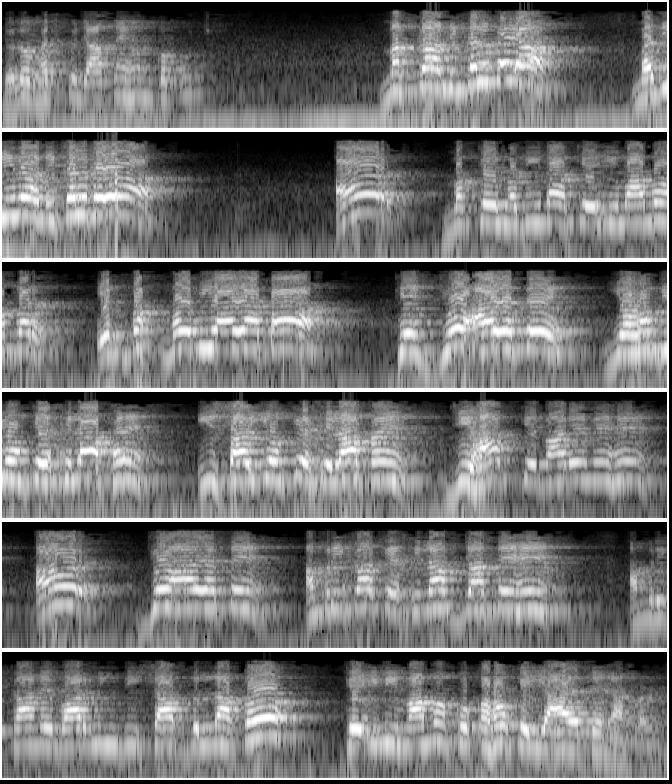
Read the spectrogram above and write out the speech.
جو لوگ حج کو جاتے ہیں ان کو پوچھ مکہ نکل گیا، مدینہ نکل گیا، اور مکہ مدینہ کے اماموں پر ایک وقت وہ بھی آیا تھا کہ جو آیتیں یہودیوں کے خلاف ہیں، عیسائیوں کے خلاف ہیں، جہاد کے بارے میں ہیں، اور جو آیتیں امریکہ کے خلاف جاتے ہیں، امریکہ نے وارننگ دی شاہ عبداللہ کو کہ ان اماموں کو کہو کہ یہ آیتیں نہ پڑھیں۔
